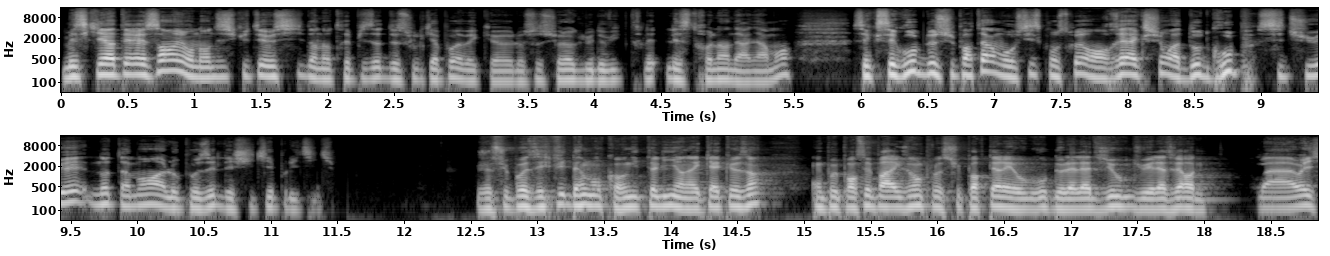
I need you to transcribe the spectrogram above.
Mais ce qui est intéressant, et on en discutait aussi dans notre épisode de Sous le capot avec euh, le sociologue Ludovic Lestrelin dernièrement, c'est que ces groupes de supporters vont aussi se construire en réaction à d'autres groupes situés notamment à l'opposé de l'échiquier politique. Je suppose évidemment qu'en Italie, il y en a quelques-uns. On peut penser par exemple aux supporters et aux groupes de la Lazio ou du Hellas Vérone. Bah oui,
